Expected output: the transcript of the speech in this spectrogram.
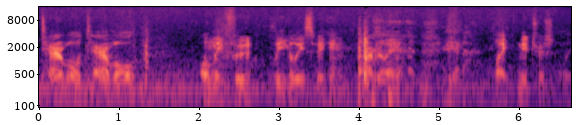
terrible, terrible, only food legally speaking, not really, Yeah. Like nutritionally.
